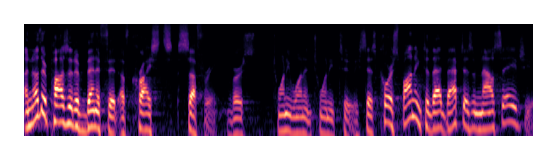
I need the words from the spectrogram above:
Another positive benefit of Christ's suffering, verse 21 and 22, he says, corresponding to that, baptism now saves you.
